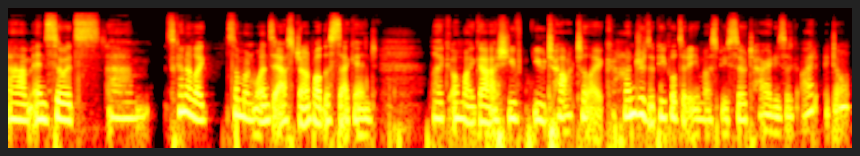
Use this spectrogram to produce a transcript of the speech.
Um and so it's um it's kind of like someone once asked John Paul II like, "Oh my gosh, you you talked to like hundreds of people today. You must be so tired." He's like, "I, I don't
